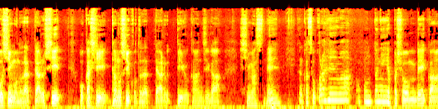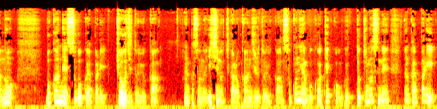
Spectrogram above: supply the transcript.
おしいものだってあるし、おかしい、楽しいことだってあるっていう感じがしますね。なんかそこら辺は本当にやっぱショーン・ベイカーの僕はね、すごくやっぱり矜持というか、なんかその意志の力を感じるというか、そこには僕は結構グッときますね。なんかやっぱり、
